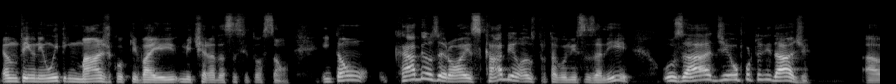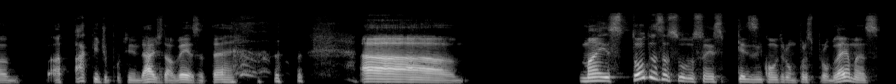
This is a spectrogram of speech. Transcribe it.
eu não tenho nenhum item mágico que vai me tirar dessa situação. Então, cabe aos heróis, cabe aos protagonistas ali usar de oportunidade. Uh, ataque de oportunidade, talvez, até. uh, mas todas as soluções que eles encontram para os problemas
